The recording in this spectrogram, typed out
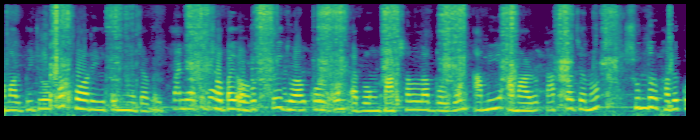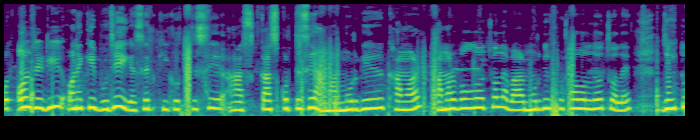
আমার ভিডিওটা ফর ইউতে নিয়ে যাবেন। সবাই অবশ্যই দোয়া করবেন এবং মার্শাল্লাহ বলবেন, আমি আমার কাজটা যেন সুন্দরভাবে করতে অলরেডি অনেকেই বুঝেই গেছেন কি করতেছি, আজ কাজ করতেছি, আমার মুরগির খামার খামার বললেও চলে বা মুরগির কোঠা বললেও চলে। যেহেতু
